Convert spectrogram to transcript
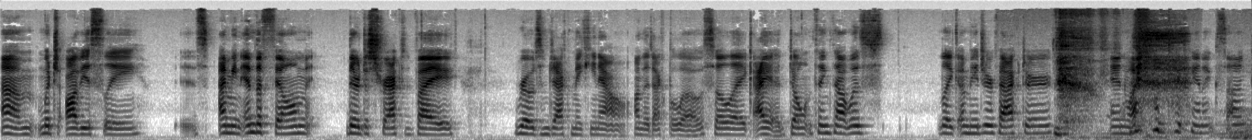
um, which obviously is. I mean, in the film, they're distracted by Rose and Jack making out on the deck below. So like, I don't think that was like a major factor in why the Titanic sunk.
